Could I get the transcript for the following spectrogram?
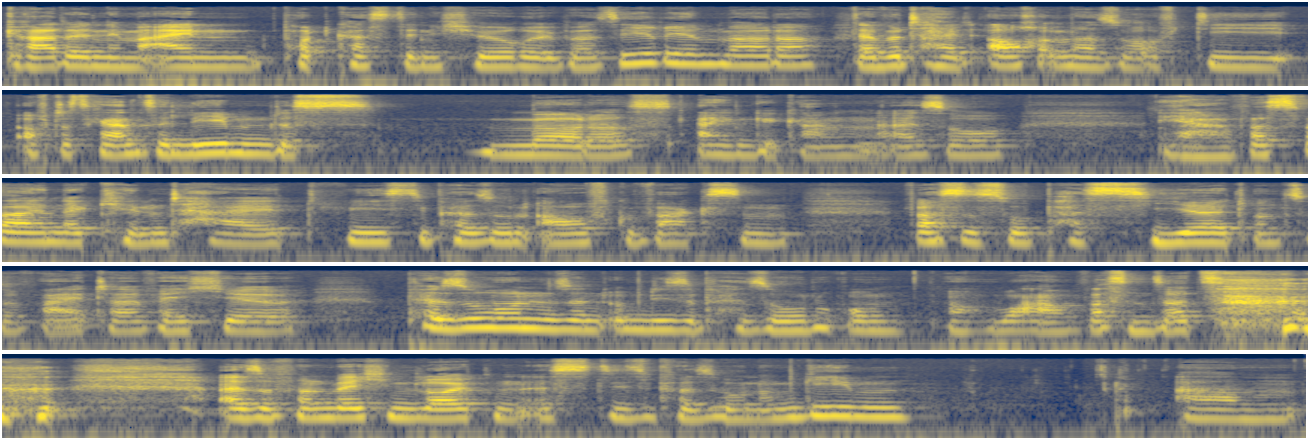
Gerade in dem einen Podcast, den ich höre über Serienmörder, da wird halt auch immer so auf die, auf das ganze Leben des Mörders eingegangen. Also ja, was war in der Kindheit, wie ist die Person aufgewachsen, was ist so passiert und so weiter, welche Personen sind um diese Person rum. Oh wow, was ein Satz. also von welchen Leuten ist diese Person umgeben. Ähm,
